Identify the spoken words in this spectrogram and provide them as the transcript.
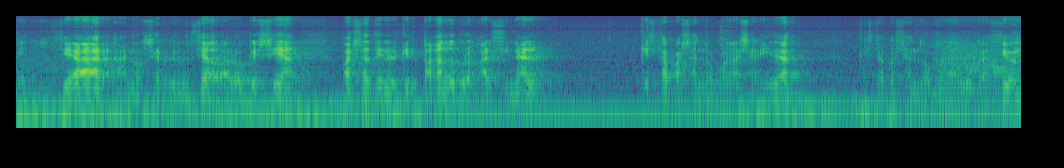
denunciar, a no ser denunciado, a lo que sea, vas a tener que ir pagando. Pero al final, ¿qué está pasando con la sanidad? ¿Qué está pasando con la educación?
